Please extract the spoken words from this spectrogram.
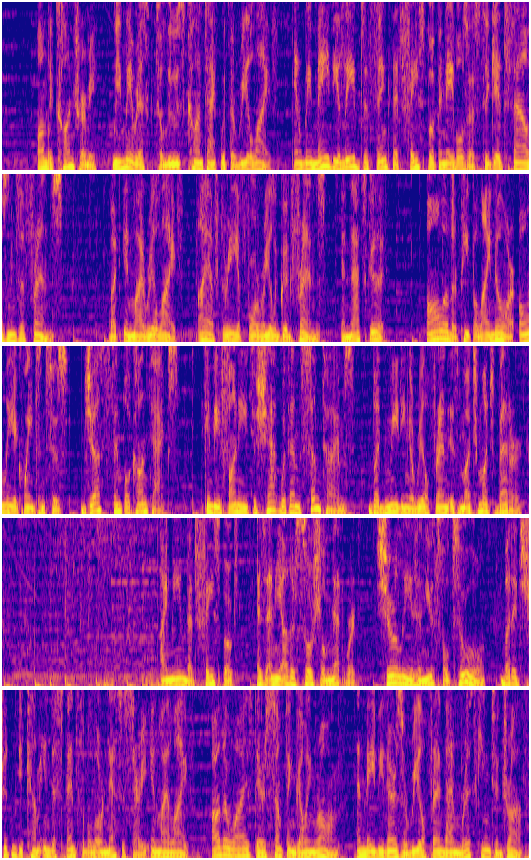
On the contrary, we may risk to lose contact with the real life, and we may be led to think that Facebook enables us to get thousands of friends. But in my real life, I have three or four real good friends, and that's good. All other people I know are only acquaintances, just simple contacts. It can be funny to chat with them sometimes, but meeting a real friend is much much better. I mean that Facebook, as any other social network, surely is an useful tool, but it shouldn't become indispensable or necessary in my life, otherwise there's something going wrong, and maybe there's a real friend I'm risking to drop.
